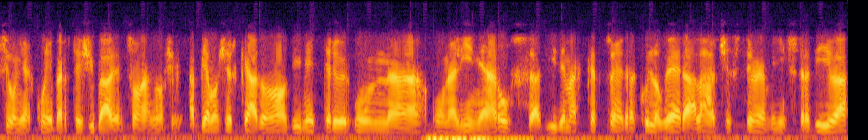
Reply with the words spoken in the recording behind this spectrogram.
situazioni, alcune partecipate, insomma, no, abbiamo cercato no, di mettere una, una, linea rossa di demarcazione tra quello che era la gestione amministrativa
